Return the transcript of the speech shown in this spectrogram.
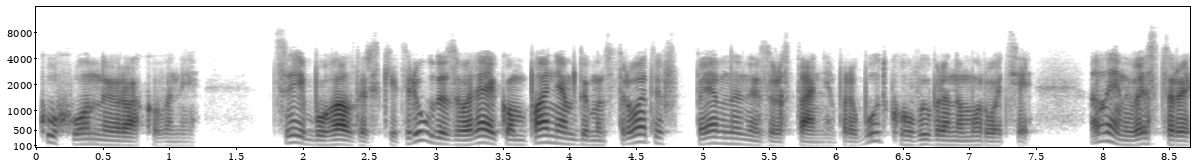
кухонної раковини. Цей бухгалтерський трюк дозволяє компаніям демонструвати впевнене зростання прибутку у вибраному році, але інвестори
